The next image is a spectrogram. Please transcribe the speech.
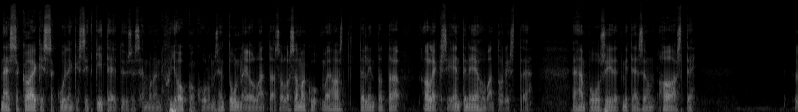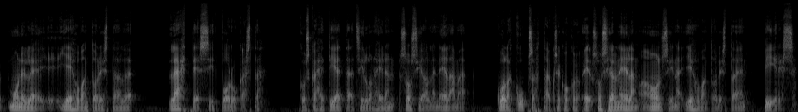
näissä kaikissa kuitenkin sit kiteytyy se semmoinen niin joukkoon kuulumisen tunne jollain tasolla. Sama kuin mä haastattelin tota Aleksi, entinen Jehovan todistaja. Ja hän puhuu siitä, että miten se on haaste monille Jehovan todistajalle lähteä siitä porukasta, koska he tietää, että silloin heidän sosiaalinen elämä kuolla kupsahtaa, kun se koko e- sosiaalinen elämä on siinä Jehovan todistajien piirissä.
